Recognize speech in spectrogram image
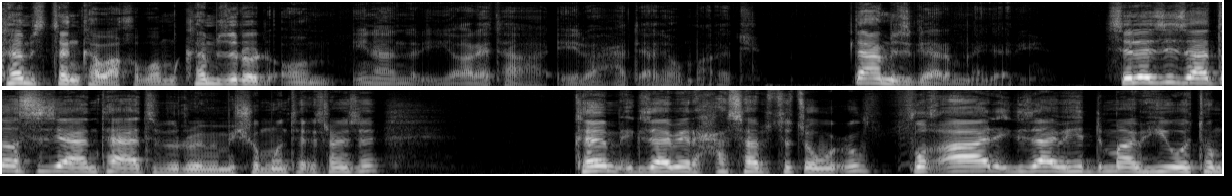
ከም ዝተንከባኸቦም ከም ዝረድኦም ኢና ንርኢ ይቕሬታ ኢሎ ሓጢኣቶም ማለት እዩ ብጣዕሚ ዝገርም ነገር እዩ ስለዚ እዛ ጥቕሲ እዚኣ እንታይ እያ ትብል ሮሜ ሸሞንተ ዕስራን ከም እግዚኣብሔር ሓሳብ ዝተጸውዑ ፍቓድ እግዚኣብሔር ድማ ኣብ ህይወቶም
